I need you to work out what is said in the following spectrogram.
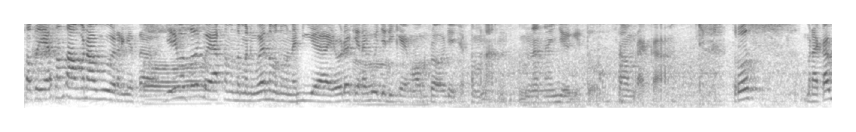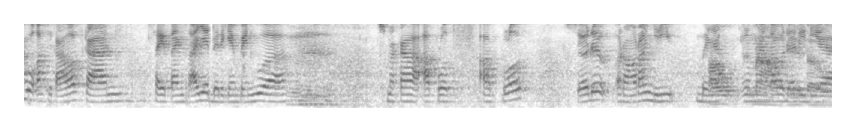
Satu yayasan sama penabur gitu. Oh. jadi maksudnya banyak teman-teman gue teman-temannya dia. Ya udah kira gue jadi kayak ngobrol kayak temenan temenan aja gitu sama mereka. Terus mereka gue kasih kaos kan. Say thanks aja dari campaign gue Hmm. terus mereka upload upload terus ya udah orang-orang jadi banyak Tahu, lumayan kenal, tahu dari dia. dia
